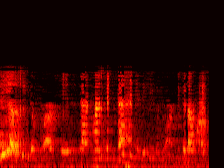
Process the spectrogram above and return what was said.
idea of kingdom work is that I'm investing in the kingdom work because I want to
